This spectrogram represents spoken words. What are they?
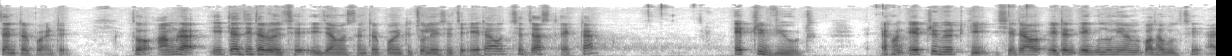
সেন্টার পয়েন্টে তো আমরা এটা যেটা রয়েছে, এই যে আমার সেন্টার পয়েন্টে চলে এসেছে, এটা হচ্ছে জাস্ট একটা অ্যাট্রিবিউট এখন অ্যাট্রিবিউট কি? সেটা, এটা, এগুলো নিয়ে আমি কথা বলছি। আর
